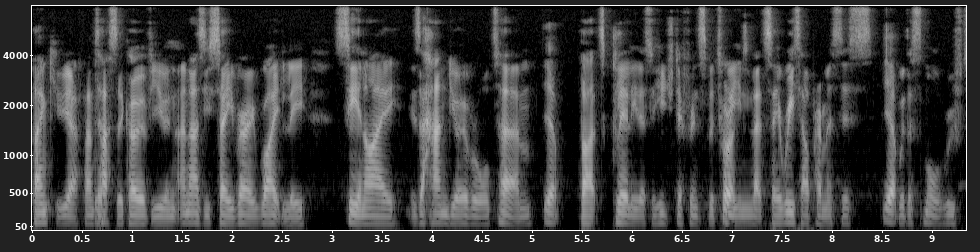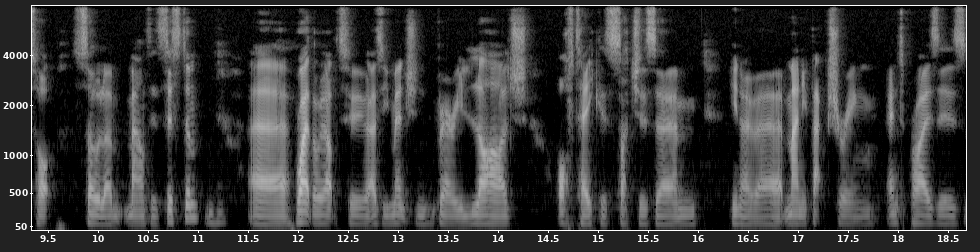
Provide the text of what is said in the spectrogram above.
Thank you. Yeah, fantastic overview. And, and as you say very rightly, C&I is a handy overall term. Yep. But clearly, there's a huge difference between, Correct. let's say, retail premises with a small rooftop solar mounted system, Mm-hmm. uh, right the way up to, as you mentioned, very large off takers such as. Um, you know, uh, manufacturing enterprises,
